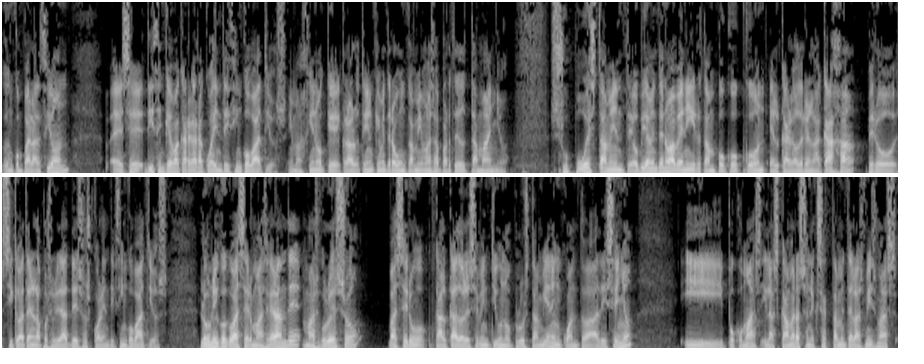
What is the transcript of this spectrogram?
en comparación, eh, se dicen que va a cargar a 45 vatios. Imagino que, claro, tienen que meter algún cambio más aparte del tamaño. Supuestamente, obviamente no va a venir tampoco con el cargador en la caja, pero sí que va a tener la posibilidad de esos 45 vatios. Lo único que va a ser más grande, más grueso, va a ser un calcado el S21 Plus también en cuanto a diseño y poco más. Y las cámaras son exactamente las mismas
